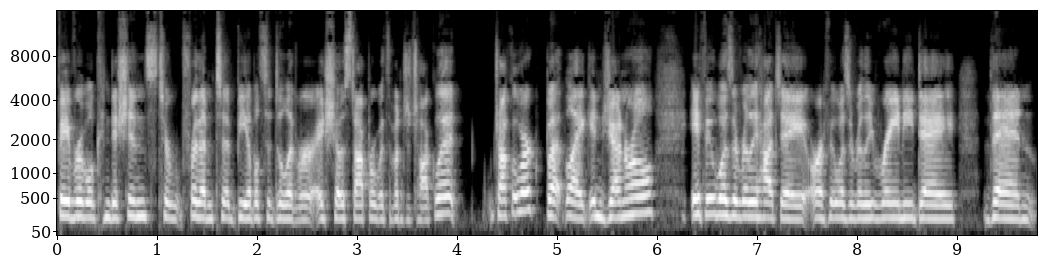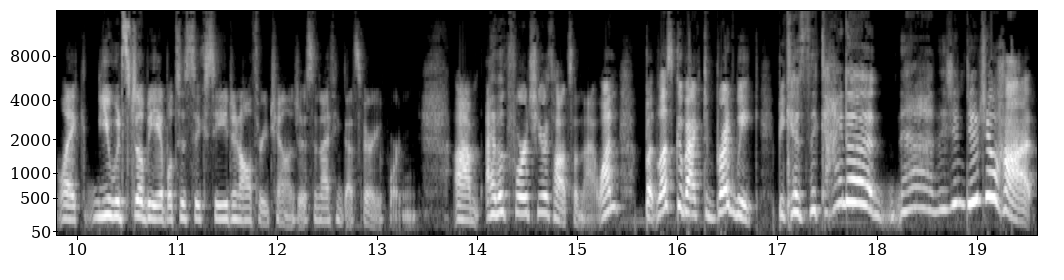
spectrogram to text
favorable conditions to for them to be able to deliver a showstopper with a bunch of chocolate chocolate work but like in general if it was a really hot day or if it was a really rainy day then like you would still be able to succeed in all three challenges and i think that's very important um i look forward to your thoughts on that one but let's go back to bread week because they kind of nah, they didn't do too hot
